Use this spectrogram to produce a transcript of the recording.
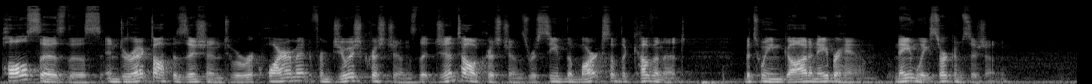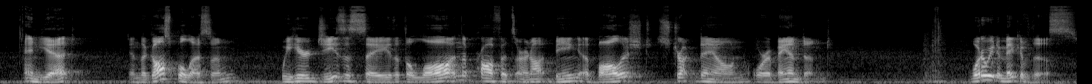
Paul says this in direct opposition to a requirement from Jewish Christians that Gentile Christians receive the marks of the covenant between God and Abraham, namely circumcision. And yet, in the gospel lesson, we hear Jesus say that the law and the prophets are not being abolished, struck down, or abandoned. What are we to make of this?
